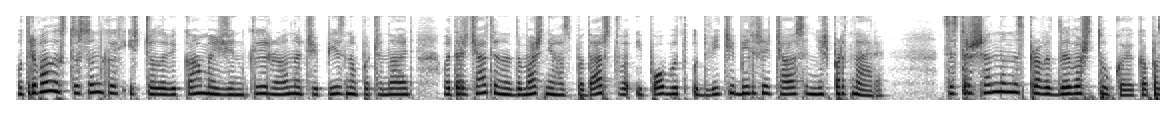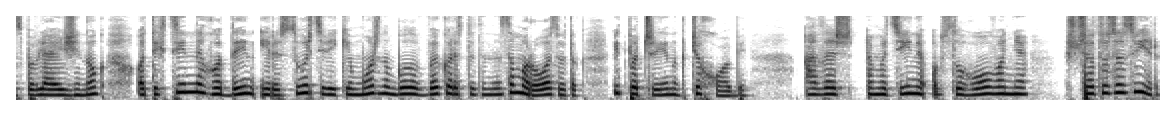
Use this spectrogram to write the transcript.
У тривалих стосунках із чоловіками жінки рано чи пізно починають витрачати на домашнє господарство і побут удвічі більше часу, ніж партнери. Це страшенно несправедлива штука, яка позбавляє жінок отих цінних годин і ресурсів, які можна було б використати на саморозвиток, відпочинок чи хобі. Але ж емоційне обслуговування що то за звір?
